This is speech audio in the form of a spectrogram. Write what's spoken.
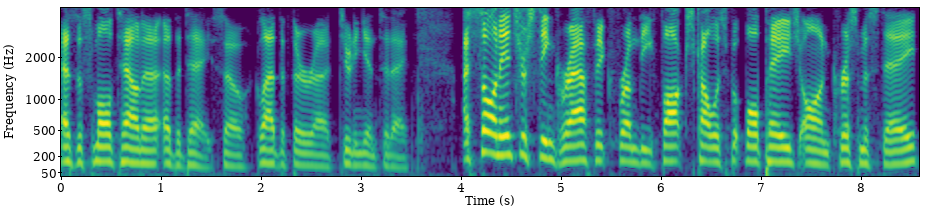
as the small town uh, of the day. So glad that they're uh, tuning in today. I saw an interesting graphic from the Fox College football page on Christmas Day.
